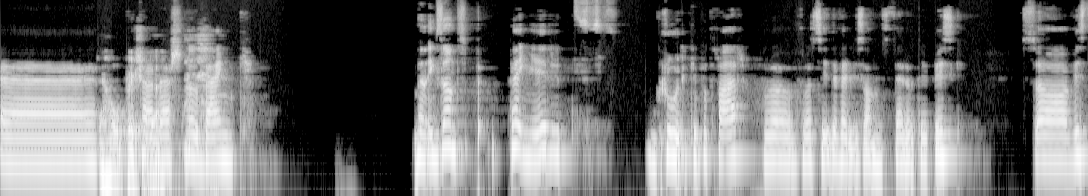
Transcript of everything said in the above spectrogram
Eh, jeg håper ikke det. National Bank. Men ikke sant, penger gror ikke på trær, for, for, å si det veldig sånn stereotypisk. Så hvis,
